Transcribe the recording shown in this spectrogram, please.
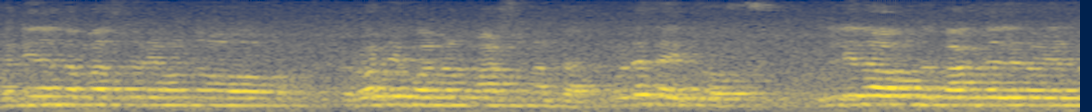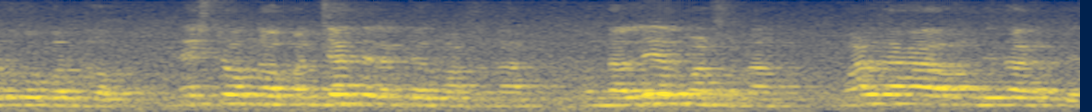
ಕಣ್ಣಿನ ತಪಾಸಣೆ ಒಂದು ರೋಟರಿ ಬಾಲ್ ಮಾಡಿಸೋಣ ಅಂತ. ಒಳ್ಳೇದಾಯ್ತು. ಇಲ್ಲಿರೋ ಒಂದು ಭಾಗದಲ್ಲಿರೋ ಎಲ್ರಿಗೂ ಬಂದು ನೆಕ್ಸ್ಟ್ ಒಂದು ಪಂಚಾಯತ್ ಲೆಕ್ಕದಲ್ಲಿ ಮಾಡಿಸೋಣ, ಒಂದು ಹಳ್ಳಿಯಲ್ಲಿ ಮಾಡಿಸೋಣ. ಮಾಡಿದಾಗ ಒಂದು ಇದಾಗುತ್ತೆ.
